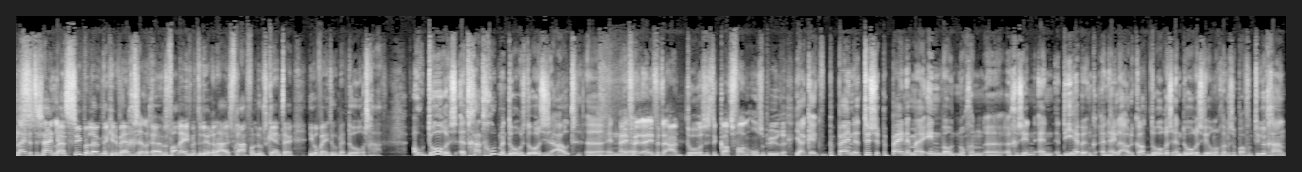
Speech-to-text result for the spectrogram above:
Blij er te zijn. Ja, Leuk. superleuk dat je er bent. Gezellig, Eh, we vallen even met de deur in huis. Vraag van Loes Kenter. Die wil weten hoe het met Doris gaat. Oh, Doris. Het gaat goed met Doris. Doris is oud. eh, en, eh, Even, even te uit. Doris is de kat van onze buren. ja, kijk, Pepijn, tussen Pepijn en mij in woont nog een, eh, een gezin. En die hebben een, een hele oude kat, Doris. En Doris wil nog wel eens op avontuur gaan.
